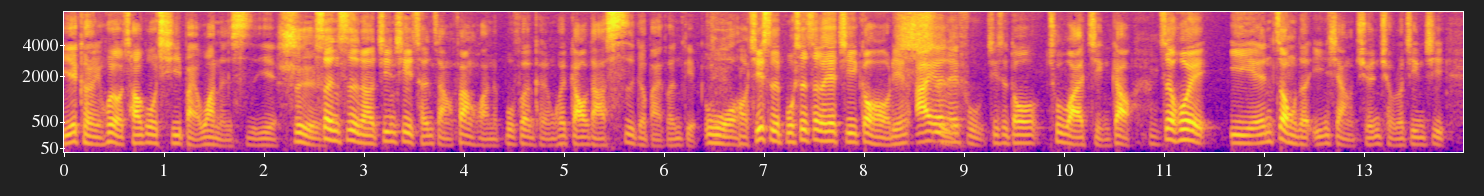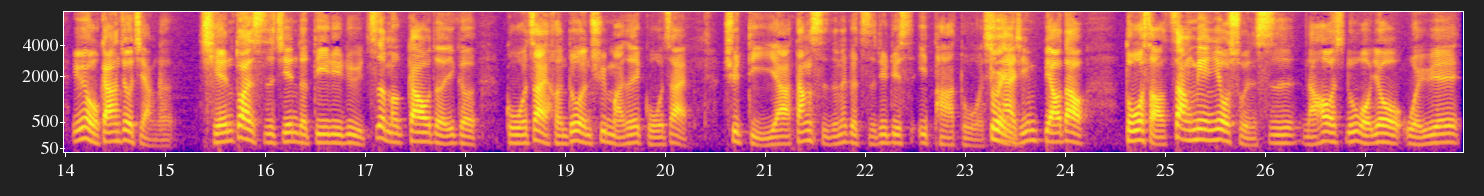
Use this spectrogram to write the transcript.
也可能会有超过七百万人失业，是甚至呢经济成长放缓的部分可能会高达四个百分点。哇哦，其实不是这些机构哦，连 INF 其实都出来警告，这会严重的影响全球的经济。因为我刚刚就讲了，前段时间的低利率这么高的一个国债，很多人去买这些国债去抵押，当时的那个殖利率是一趴多，现在已经飙到多少？账面又损失，然后如果又违约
